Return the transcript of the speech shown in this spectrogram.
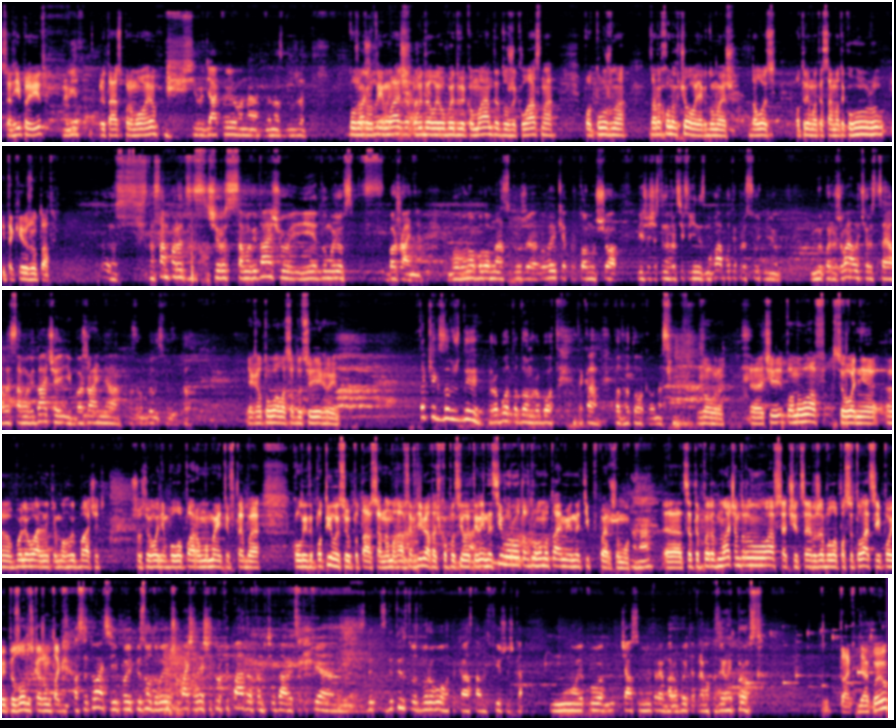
Сергій, привіт. Привіт, Вітаю з перемогою. щиро дякую. Вона для нас дуже Дуже Важливо, крутий матч. дуже. Видали обидві команди, дуже класно, потужно. За рахунок чого, як думаєш, вдалося отримати саме таку гру і такий результат? насамперед через самовіддачу і думаю, бажання. Бо воно було в нас дуже велике, при тому, що більша частина гравців сьогодні не змогла бути присутньою. І ми переживали через це, але самовіддача і бажання зробили свій результат. Як готувалася до цієї гри? Так як завжди, робота, дом, робота. Така підготовка у нас. Добре. Е, Чи планував сьогодні е, вболівальники могли бачити, що сьогодні було пару моментів в тебе, коли ти по тилицю питався, намагався в дев'яточку поцілити і на ці ворота в другому таймі, і на ті в першому. Ага. Е, Це ти перед матчем тренувався, чи це вже було по ситуації, по епізоду, скажімо так? По ситуації, по епізоду, ви якщо бачили, я ще трохи падав там чи вдарив. Це таке з з дитинства з дворового така сталася фішечка, ну яку часом не треба робити, а треба позирати просто. Так, дякую.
